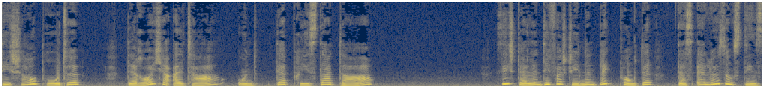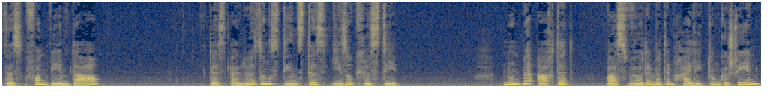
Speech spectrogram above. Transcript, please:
die Schaubrote, der Räucheraltar und der Priester dar? Sie stellen die verschiedenen Blickpunkte des Erlösungsdienstes von wem dar? Des Erlösungsdienstes Jesu Christi. Nun beachtet, was würde mit dem Heiligtum geschehen?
